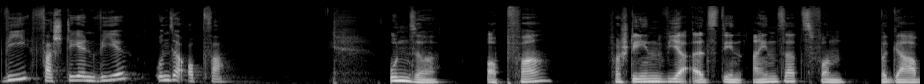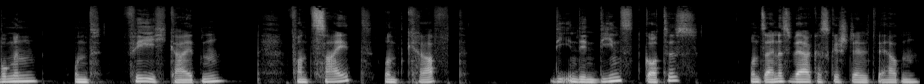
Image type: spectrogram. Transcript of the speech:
Wie verstehen wir unser Opfer? Unser Opfer verstehen wir als den Einsatz von Begabungen und Fähigkeiten, von Zeit und Kraft, die in den Dienst Gottes und seines Werkes gestellt werden.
